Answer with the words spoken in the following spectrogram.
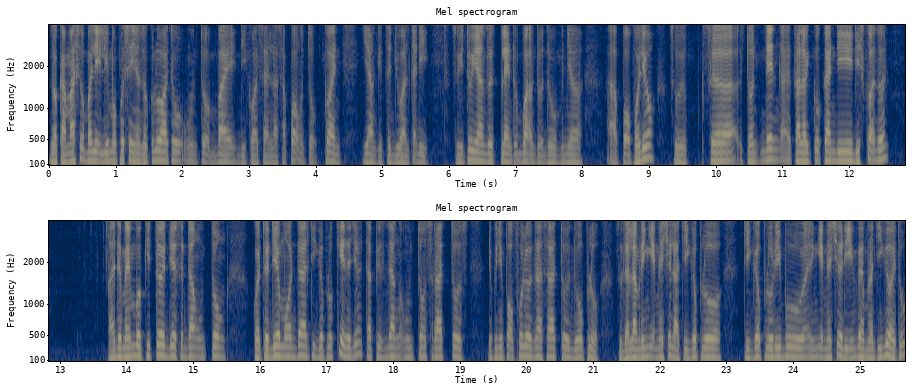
Akan masuk balik 5% yang Zul keluar tu untuk buy di kawasan last support untuk coin yang kita jual tadi. So itu yang Zul plan untuk buat untuk Zul punya uh, portfolio. So se then kalau ikutkan di Discord tu ada member kita dia sedang untung kata dia modal 30k saja tapi sedang untung 100 dia punya portfolio dalam 120. So dalam ringgit Malaysia lah 30 30 ribu ringgit Malaysia di invest bulan 3 itu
